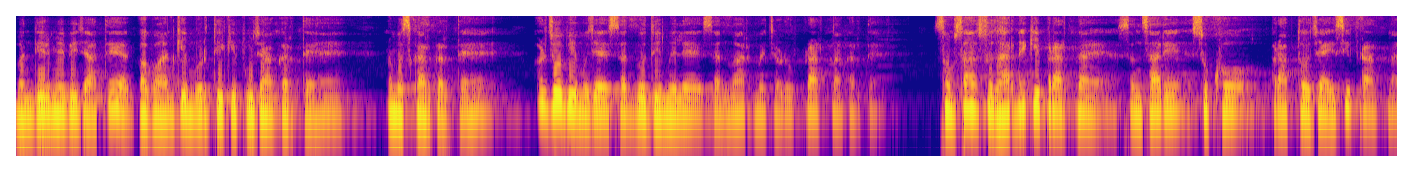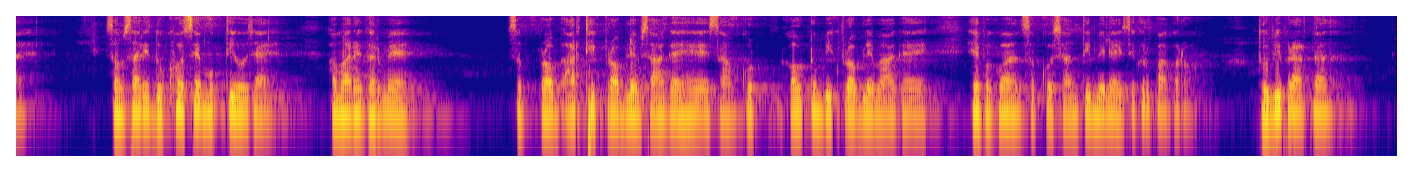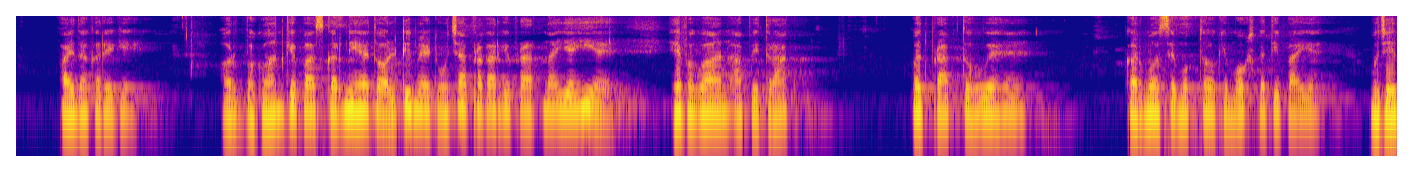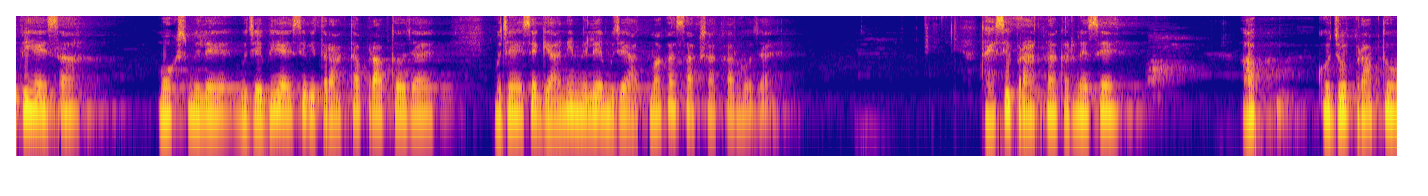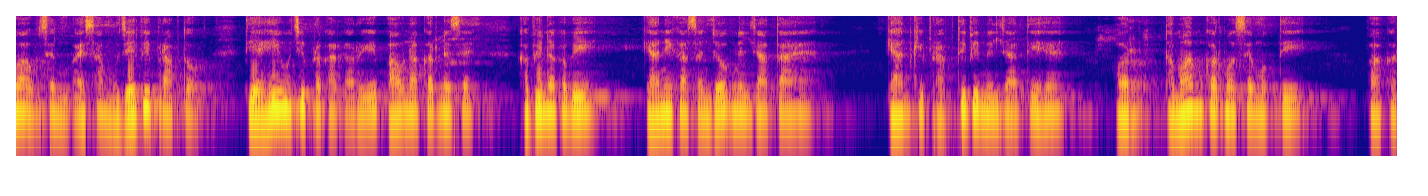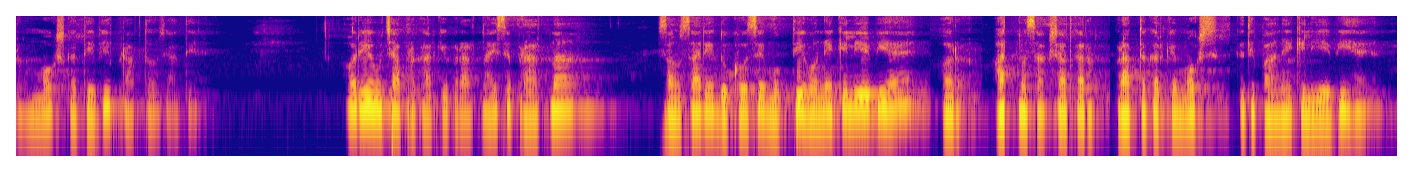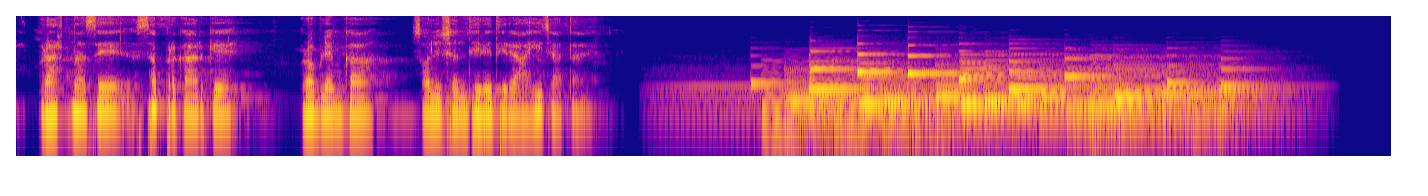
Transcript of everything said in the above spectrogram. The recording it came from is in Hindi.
मंदिर में भी जाते हैं, भगवान की मूर्ति की पूजा करते हैं, नमस्कार करते हैं और जो भी मुझे सद्बुद्धि मिले, सन्मार्ग में चढ़ू, प्रार्थना करते हैं। संसार सुधारने की प्रार्थना है, संसारी सुखों प्राप्त हो जाए इसी प्रार्थना है। संसारी दुखों से मुक्ति हो जाए। हमारे घर में सब आर्थिक प्रॉब्लम्स आ गए हैं कौटुंबिक प्रॉब्लम आ गए। हे भगवान, सबको शांति मिले, ऐसी कृपा करो। तो भी प्रार्थना फ़ायदा करेगी। और भगवान के पास करनी है तो अल्टीमेट ऊँचा प्रकार की प्रार्थना यही है। हे भगवान, आप वितराग पद प्राप्त हुए हैं। कर्मों से मुक्त होकर मोक्ष गति पाइए मुझे भी ऐसा मोक्ष मिले, मुझे भी ऐसी वितरागता प्राप्त हो जाए। मुझे ऐसे ज्ञानी मिले, मुझे आत्मा का साक्षात्कार हो जाए। तो ऐसी प्रार्थना करने से आपको जो प्राप्त हुआ, उसे ऐसा मुझे भी प्राप्त हो। यही ऊँची प्रकार का और ये भावना करने से कभी ना कभी ज्ञानी का संजोग मिल जाता है, ज्ञान की प्राप्ति भी मिल जाती है और तमाम कर्मों से मुक्ति पाकर मोक्ष गति भी प्राप्त हो जाती है। और ये ऊँचा प्रकार की प्रार्थना, इसे प्रार्थना संसारी दुखों से मुक्ति होने के लिए भी है और आत्म साक्षात्कार प्राप्त करके मोक्ष गति पाने के लिए भी है। प्रार्थना से सब प्रकार के प्रॉब्लम का सॉल्यूशन धीरे धीरे आ ही जाता है।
